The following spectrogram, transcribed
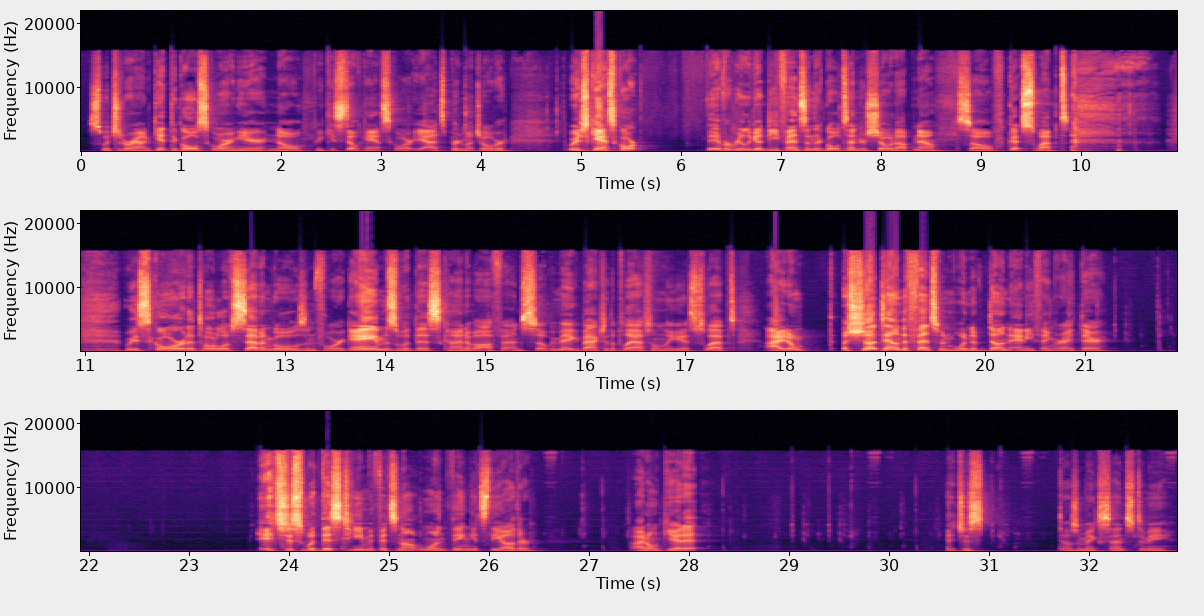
Switch it around. Get the goal scoring here. No, we can, still can't score. Yeah, it's pretty much over. We just can't score. They have a really good defense, and their goaltender showed up now. So, get swept. we scored a total of seven goals in four games with this kind of offense. So, we make it back to the playoffs, only get swept. I don't... A shutdown defenseman wouldn't have done anything right there it's just with this team, if it's not one thing, it's the other. I don't get it. It just doesn't make sense to me.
